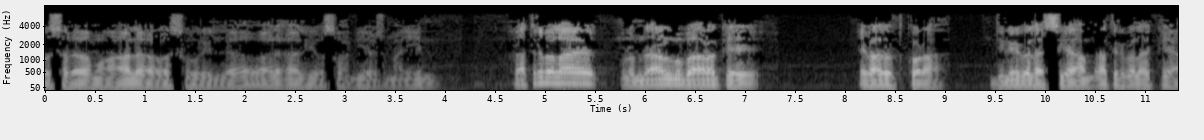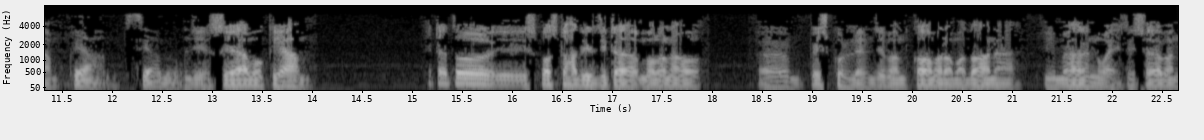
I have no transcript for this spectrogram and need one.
ওসালাম আলা রসুলিল্লাহ আলা আলী ওসহাবি আজমাইন। রাত্রিবেলায় রমজানুল মুবারকে ইবাদত করা দিনের বেলা সিয়াম রাতের বেলা কিয়াম। কিয়াম সিয়াম। জি সিয়াম ও কিয়াম। এটা তো স্পষ্ট হাদিস যেটা মৌলানাও পেশ করলেন যেমন কম রমাদানা ইমানান ওয়া ইহতিসাবান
